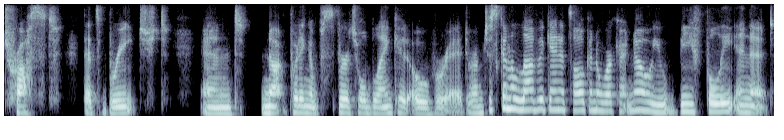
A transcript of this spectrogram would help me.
trust that's breached, and not putting a spiritual blanket over it. Or I'm just going to love again. It's all going to work out. No, you be fully in it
